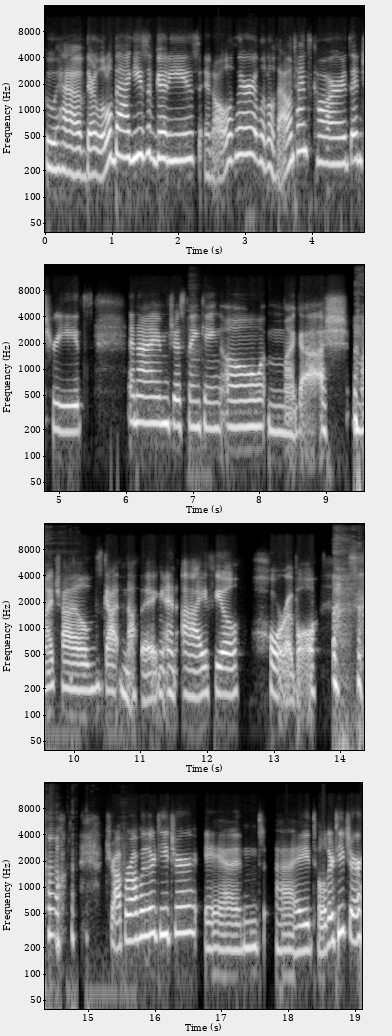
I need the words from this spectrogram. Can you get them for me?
who have their little baggies of goodies and all of their little Valentine's cards and treats. And I'm just thinking, oh my gosh, my child's got nothing. And I feel horrible. so drop her off with her teacher. And I told her teacher,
